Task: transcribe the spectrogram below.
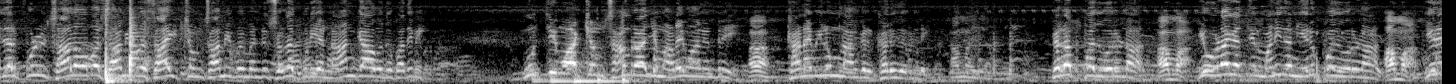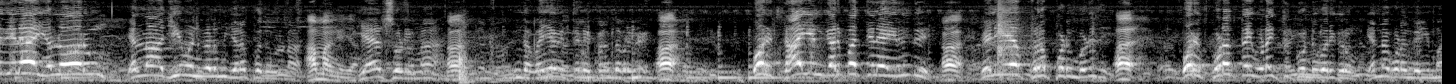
இதற்குள் சாலோப சாமிப சாயிட்சம் சாமிபம் என்று சொல்லக்கூடிய நான்காவது பதவி. முத்தி மோட்சம் சாம்ராஜ்யம் அடைவான் என்று கனவிலும் நாங்கள் கருதவில்லை. பிறப்பது ஒரு நாள். இவ்வுலகத்தில் மனிதன் இருப்பது ஒரு நாள். இறுதியிலே எல்லோரும் எல்லா ஜீவன்களும் இறப்பது ஒரு நாள். ஏன் சொல்றேன்னா இந்த வையகத்திலே பிறந்தவர்கள் ஒரு தாயின் கர்ப்பத்திலே இருந்து வெளியே புறப்படும் பொழுது ஒரு குடத்தை உடைத்துக் கொண்டு வருகிறோம். என்ன குடம் தெரியுமா?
